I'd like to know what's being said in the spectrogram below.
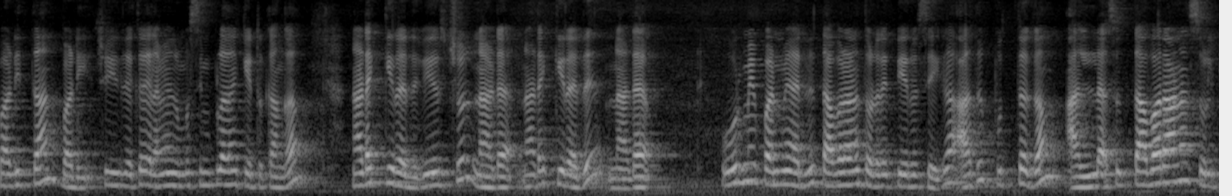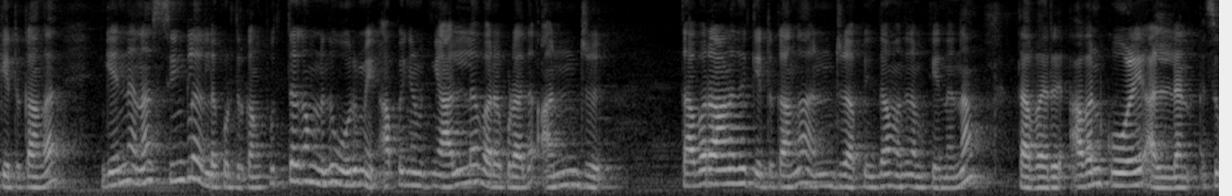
படித்தான் படி. ஸோ இதில் இருக்கிற எல்லாமே ரொம்ப சிம்பிளாக தான் கேட்டிருக்காங்க. நடக்கிறது வேர்ச்சொல் நட. நடக்கிறது நட. ஊர்மை பன்மை அறிந்து தவறான தொடரை தேர்வு செய்க. அது புத்தகம் அல்ல. ஸோ தவறான சொல் கேட்டிருக்காங்க. இங்கே என்னென்னா சிங்குலரில் கொடுத்துருக்காங்க. புத்தகம்ன்றது வந்து ஒருமை. அப்போ இங்கே நமக்கு இங்கே அல்ல வரக்கூடாது. அன்று. தவறானது கேட்டிருக்காங்க. அன்று. அப்போ இதுதான் வந்து நமக்கு என்னென்னா தவறு. அவன் கோழை அல்லன். சு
